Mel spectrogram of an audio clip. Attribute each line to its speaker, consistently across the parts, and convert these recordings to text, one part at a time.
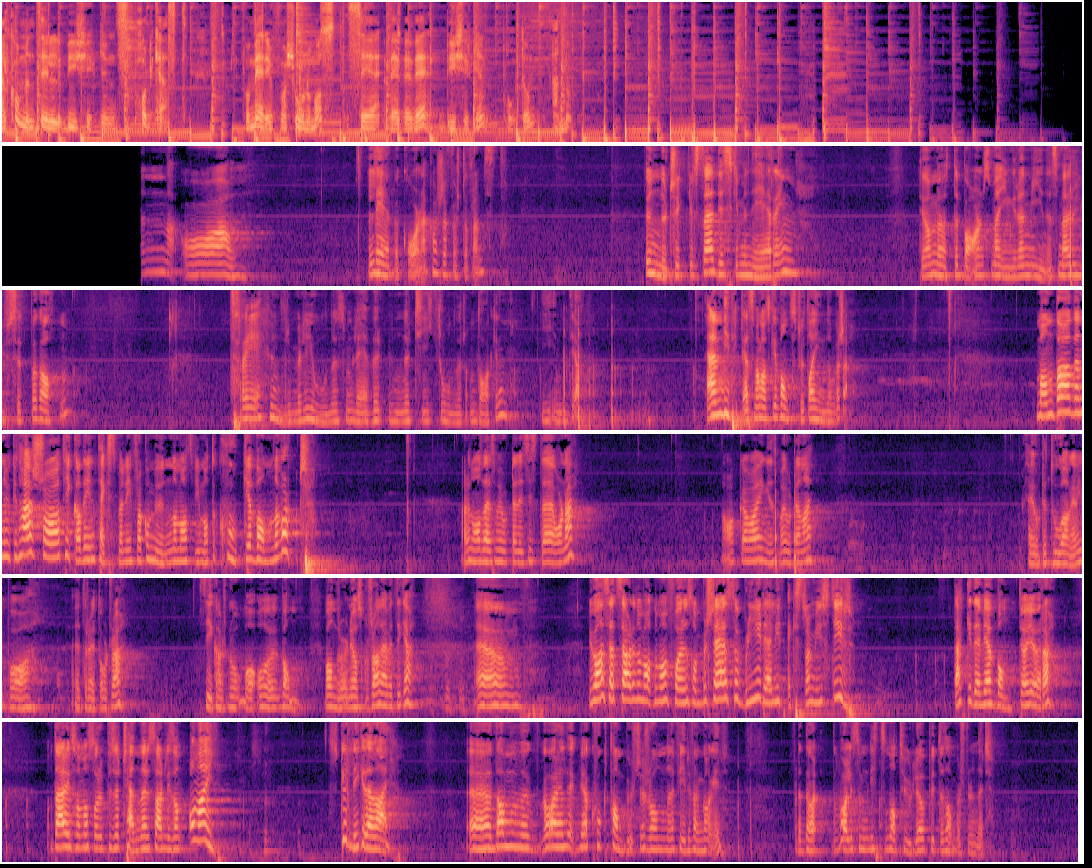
Speaker 1: Velkommen til Bykirkens podkast. For mer informasjon om oss cvvvbykirken.no.
Speaker 2: Og levekårene, kanskje først og fremst. Undertrykkelse, diskriminering. Det å møte barn som er yngre enn mine, som er ruset på gaten. 300 millioner som lever under 10 kroner om dagen i India. Det er en virkelighet som er ganske vanskelig å ta inn over seg. Mandag denne uken her så tikka det inn tekstmelding fra kommunen om at vi måtte koke vannet vårt. Er det noen av dere som har gjort det de siste årene? Det var ingen som har gjort det, nei. Jeg har gjort det to ganger vi på et drøyt år, tror jeg. Sier kanskje noe om å, vann, vannrørene i Åsgårdstrand. Jeg vet ikke. Um, uansett så er det noe med at når man får en sånn beskjed, så blir det litt ekstra mye styr. Det er ikke det vi er vant til å gjøre. Og det er liksom, Man står og pusser tenner, så er det litt sånn Å, nei! Skulle ikke det, nei. Uh, da, vi har kokt tannbørster sånn fire-fem ganger. For det var, det var, liksom litt så naturlig å putte tannbørsten under.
